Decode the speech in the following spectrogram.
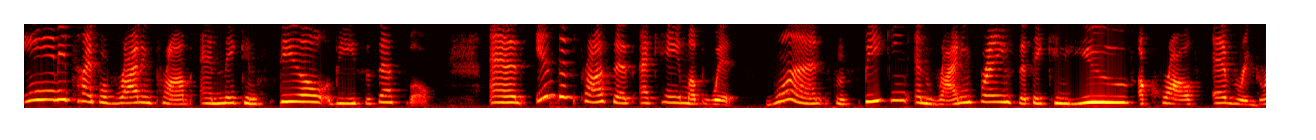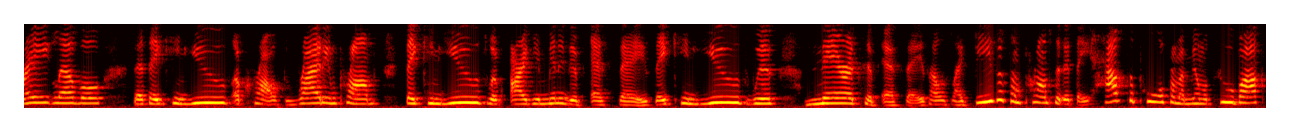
any type of writing prompt and they can still be successful. And in this process, I came up with one, some speaking and writing frames that they can use across every grade level, that they can use across writing prompts, they can use with argumentative essays, they can use with narrative essays. I was like, these are some prompts that they have to pull from a mental toolbox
